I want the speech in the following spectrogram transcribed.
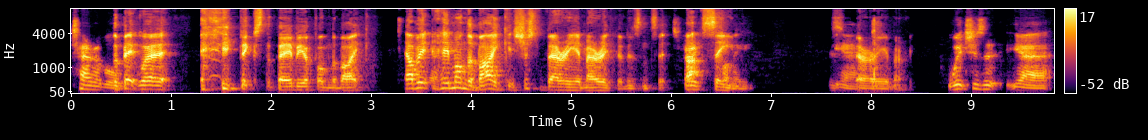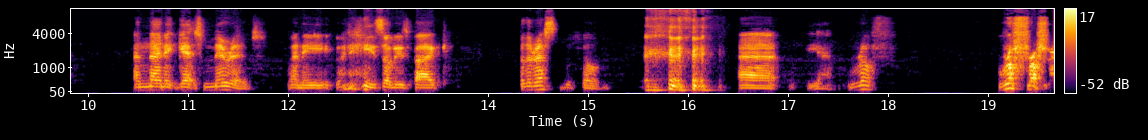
Terrible. the bit where he picks the baby up on the bike. I mean, him on the bike. It's just very American, isn't it? That scene funny. is Yeah. very American. which is a, yeah, and then it gets mirrored when he when he's on his bike for the rest of the film. Uh, yeah, rough, rough, rough.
